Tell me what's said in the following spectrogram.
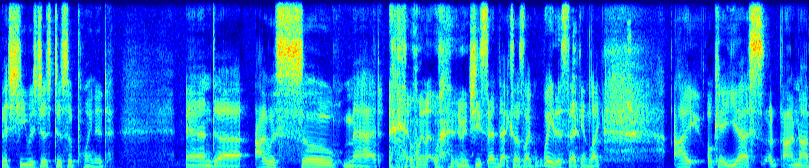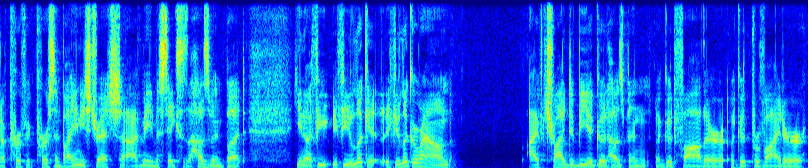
that she was just disappointed and uh, I was so mad when I, when she said that because I was like, wait a second, like. I okay, yes, I'm not a perfect person by any stretch. I've made mistakes as a husband, but you know, if you if you look at if you look around, I've tried to be a good husband, a good father, a good provider,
